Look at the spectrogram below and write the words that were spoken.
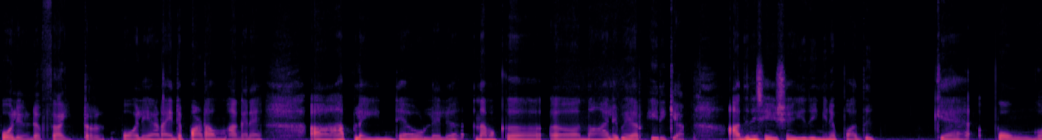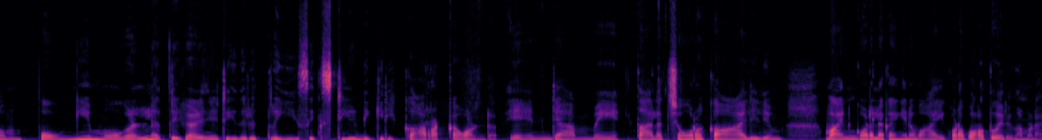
പോലെയുണ്ട്. ഫൈറ്റർ പോലെയാണ് അതിന്റെ പടം. അങ്ങനെ ആ പ്ലെയിനിന്റെ ഉള്ളിൽ നമുക്ക് നാല് പേർക്ക് ഇരിക്കാം. അതിനുശേഷം ഇതിങ്ങനെ പതുക്കെ പൊങ്ങും പൊങ്ങി മുകളിലെത്തി കഴിഞ്ഞിട്ട് ഇതൊരു ത്രീ സിക്സ്റ്റി ഡിഗ്രി കറക്കമുണ്ട്. എന്റെ അമ്മേ തലച്ചോറ് കാലിലും വൻകുടലൊക്കെ ഇങ്ങനെ വായിക്കൂടെ പുറത്ത് വരും നമ്മുടെ.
